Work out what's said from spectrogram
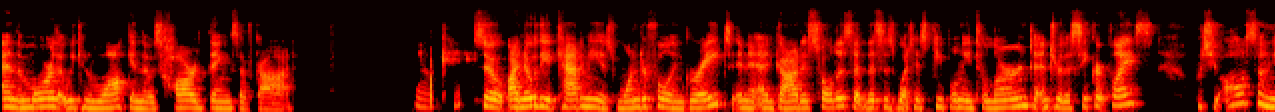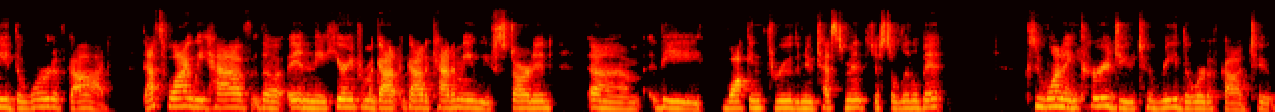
and the more that we can walk in those hard things of god Okay. so I know the academy is wonderful and great, and, and God has told us that this is what His people need to learn to enter the secret place. But you also need the Word of God. That's why we have the in the hearing from a God, God Academy. We've started um, the walking through the New Testament just a little bit because we want to encourage you to read the Word of God too.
